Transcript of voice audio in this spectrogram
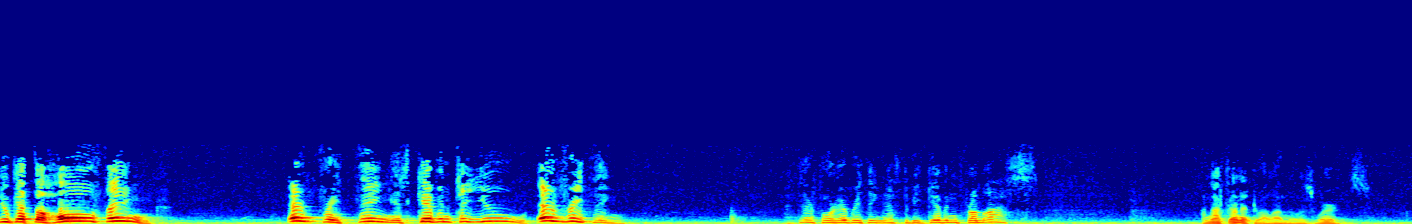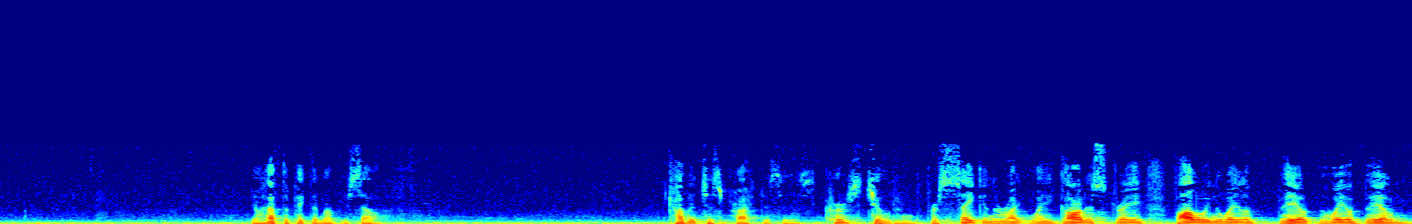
You get the whole thing. Everything is given to you. Everything. Therefore, everything has to be given from us. I'm not going to dwell on those words. You'll have to pick them up yourself. Covetous practices, cursed children, forsaken the right way, gone astray, following the way of, Baal, the way of Balaam,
